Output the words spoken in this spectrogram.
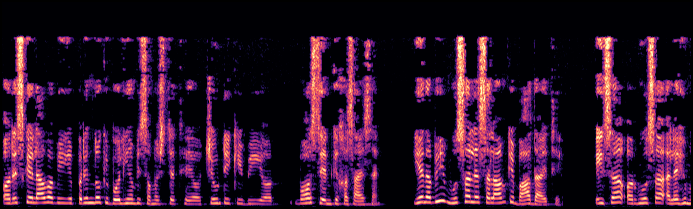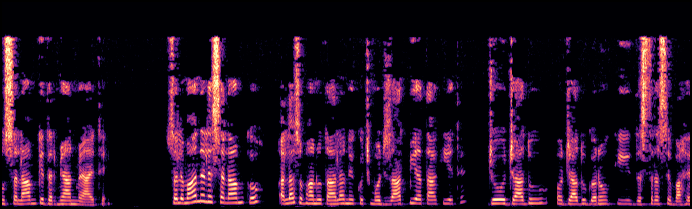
اور اس کے علاوہ بھی یہ پرندوں کی بولیاں بھی سمجھتے تھے اور چونٹی کی بھی اور بہت سے ان کے خسائش ہیں۔ یہ نبی موسا علیہ السلام کے بعد آئے تھے۔ عیسا اور موسا علیہ السلام کے درمیان میں آئے تھے۔ سلمان علیہ السلام کو اللہ سبحان تعالیٰ نے کچھ معجزات بھی عطا کیے تھے جو جادو اور جادوگروں کی دسترس سے باہر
